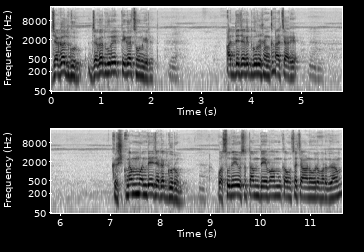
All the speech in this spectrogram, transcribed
जगद्गुरू. जगद्गुरू हे तिघच होऊन गेलेत. आद्य जगद्गुरू शंकराचार्य. कृष्णम वंदे जगद्गुरुम। वसुदेव सुतम देवम कंसचाणूरमर्दनम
